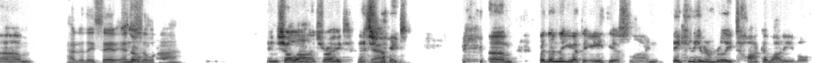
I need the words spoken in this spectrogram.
um, How do they say it? So- Inshallah. Inshallah, that's right. That's Yeah. right. Um, but then you got the atheist line. They can't even really talk about evil.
